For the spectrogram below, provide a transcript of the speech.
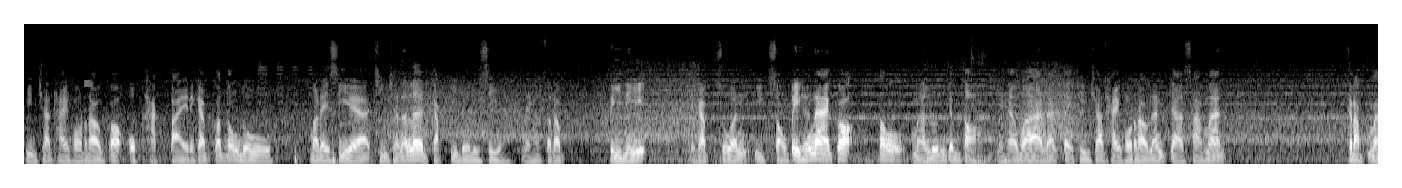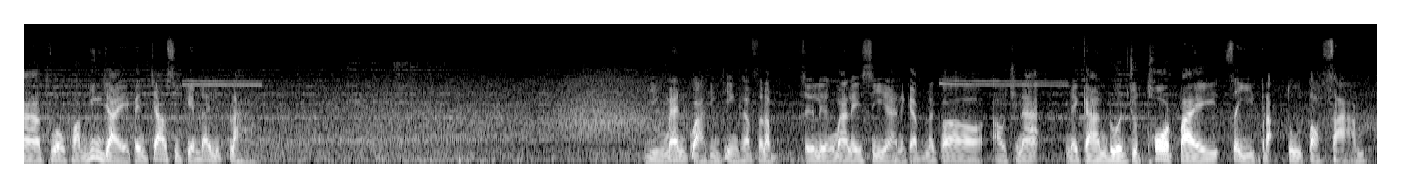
ทีมชาติไทยของเราก็อกหักไปนะครับก็ต้องดูมาเลเซียชิงชนะเลิศกับอินโดนีเซียนะครับสำหรับปีนี้นะครับส่วนอีก 2 ปีข้างหน้าก็ต้องมาลุ้นกันต่อนะครับว่านักเตะทีมชาติไทยของเรานั้นจะสามารถกลับมาทวงความยิ่งใหญ่เป็นเจ้าซีเกมได้หรือเปล่ายิงแม่นกว่าจริง ๆ ครับสำหรับเสือเหลืองมาเลเซียนะครับแล้วก็เอาชนะในการดวลจุดโทษไป 4 ประตูต่อ 3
